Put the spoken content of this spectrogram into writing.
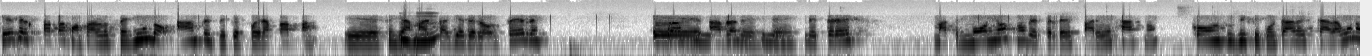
que es el Papa Juan Pablo II, antes de que fuera Papa. Eh, se llama El Taller del Orfebre. Eh, habla de, de, tres matrimonios, ¿no? De tres parejas, ¿no? Con sus dificultades cada uno.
